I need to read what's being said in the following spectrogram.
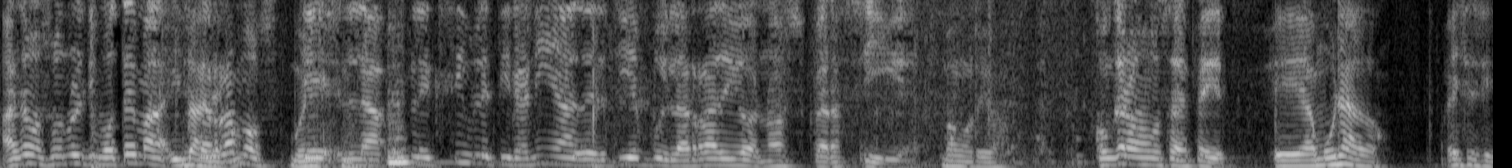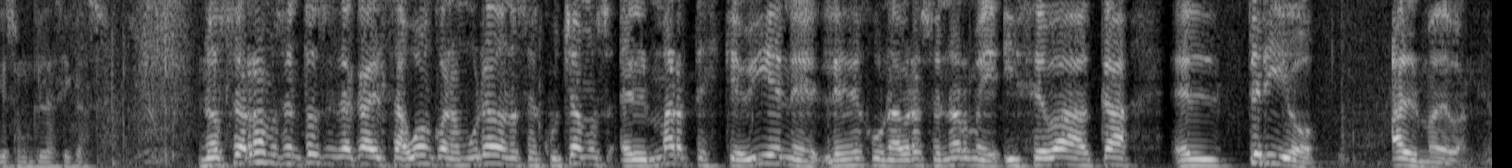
hacemos un último tema y Dale, cerramos que buenísimo. la flexible tiranía del tiempo y la radio nos persigue. Vamos arriba. ¿Con qué nos vamos a despedir? Eh, Amurado. Ese sí que es un clásicazo. Nos cerramos entonces acá el Zaguán con Amurado, nos escuchamos el martes que viene, les dejo un abrazo enorme y se va acá el trío Alma de Barrio.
